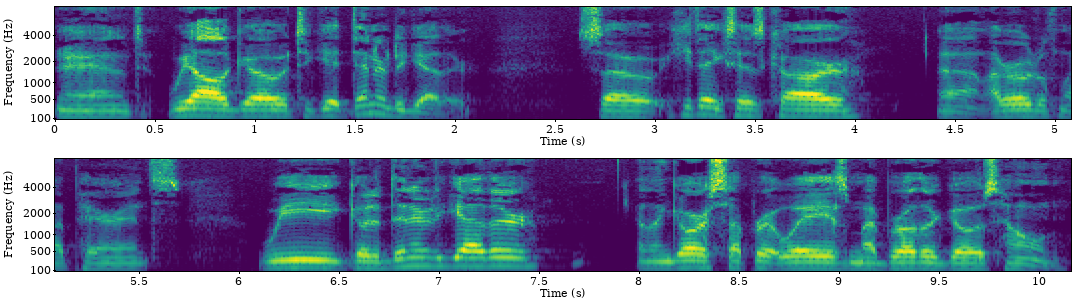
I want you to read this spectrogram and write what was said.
and we all go to get dinner together. So he takes his car. Um, I rode with my parents. We go to dinner together and then go our separate ways. My brother goes home.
